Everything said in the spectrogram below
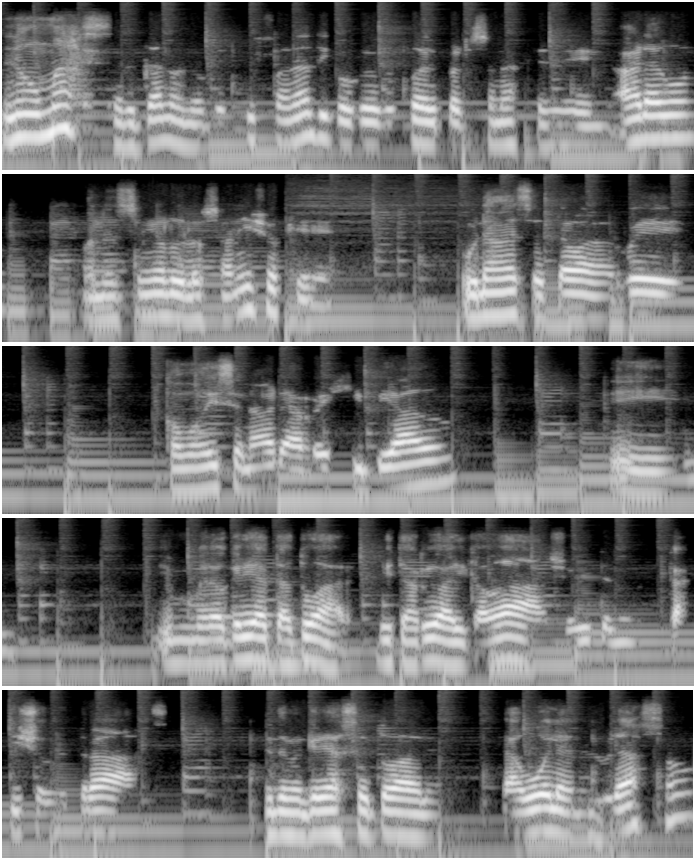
lo más cercano a lo que fui fanático creo que fue el personaje de Aragorn con el Señor de los Anillos que una vez estaba re, como dicen ahora, re hipeado y, me lo quería tatuar, viste, arriba del caballo, viste, en el castillo detrás, viste, me quería hacer toda la, bola en el brazo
